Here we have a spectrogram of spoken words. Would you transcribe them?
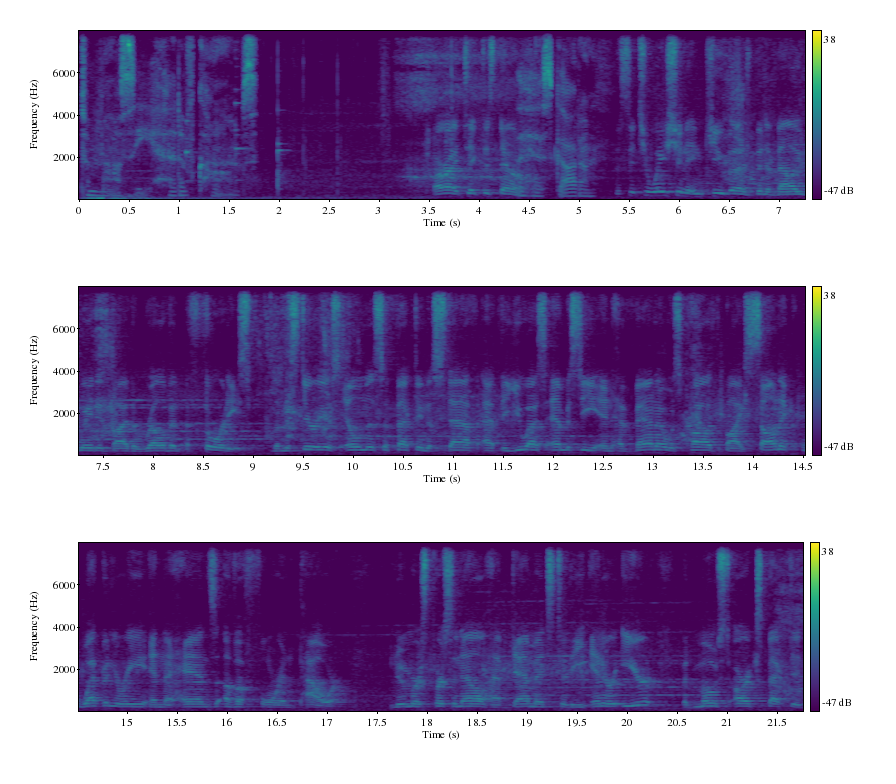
Tommasi, head of comms. All right, take this down. The hiss got him. The situation in Cuba has been evaluated by the relevant authorities. The mysterious illness affecting the staff at the U.S. Embassy in Havana was caused by sonic weaponry in the hands of a foreign power. Numerous personnel have damage to the inner ear, but most are expected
